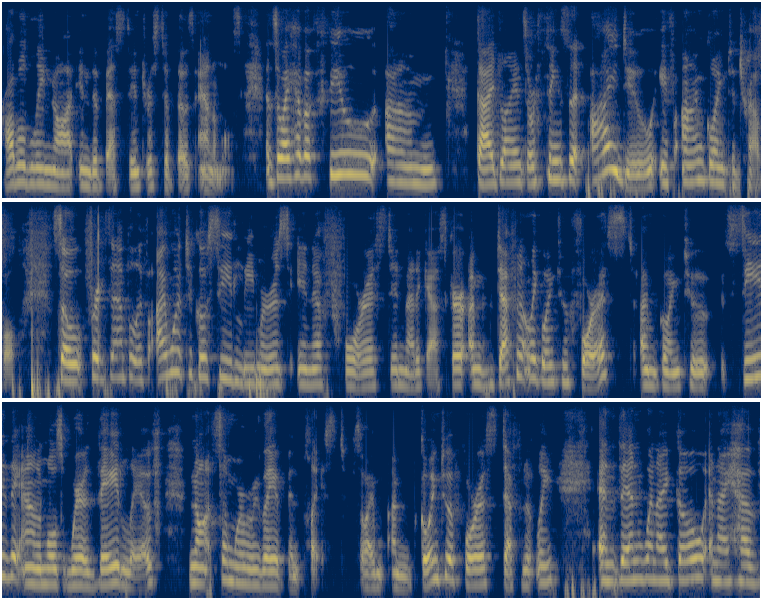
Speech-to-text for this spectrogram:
probably not in the best interest of those animals. And so I have a few um, guidelines or things that I do if I'm going to travel. So, for example, if I want to go see lemurs in a forest in Madagascar, I'm definitely going to a forest. I'm going to see the animals where they live, not somewhere where they have been placed. So, I'm, I'm going to a forest, definitely. And then when I go and I have,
